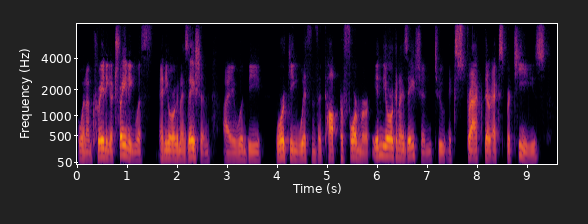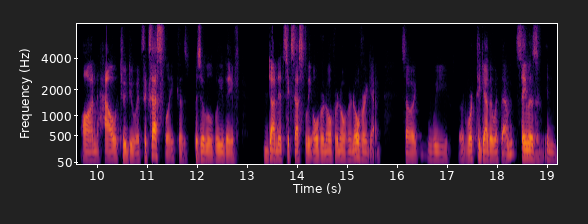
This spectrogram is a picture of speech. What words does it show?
when I'm creating a training with any organization, I would be working with the top performer in the organization to extract their expertise on how to do it successfully, because presumably they've done it successfully over and over and over and over again. So we would work together with them. Same as in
